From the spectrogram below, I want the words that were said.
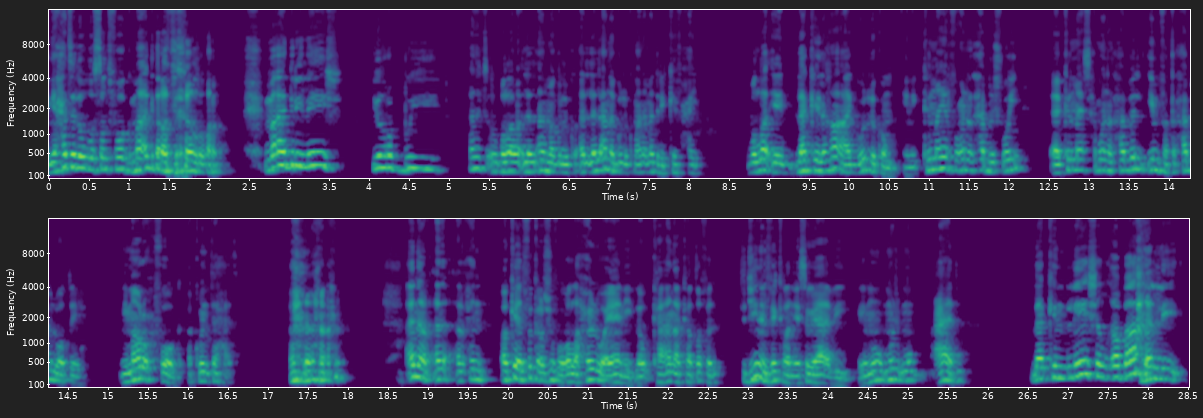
يعني حتى لو وصلت فوق ما أقدر اتخلى ما أدري ليش. يا ربي. أنا والله للآن ما أقول لكم للآن أقول لكم أنا ما أدري كيف حي والله يعني لكن ها أقول لكم يعني كل ما يرفعون الحبل شوي آه، كل ما يسحبون الحبل ينفك الحبل واطيح يعني ما أروح فوق أكون تحت. أنا أنا الحين أوكي الفكرة شوفوا والله حلوة يعني لو كان كطفل تجيني الفكرة إني أسوي هذه. يعني مو مو مو عادي. لكن ليش الغباء اللي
